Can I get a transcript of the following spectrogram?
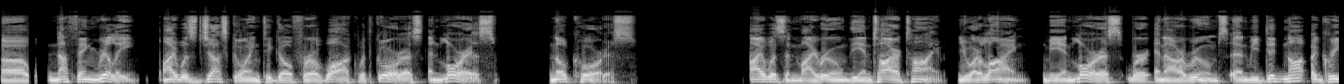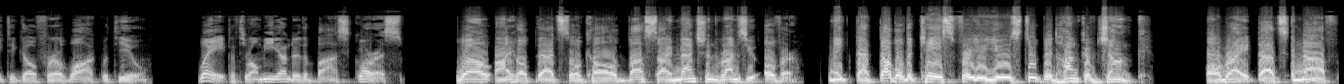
Uh, nothing really, I was just going to go for a walk with Chorus and Loris. No Coris. I was in my room the entire time. You are lying. Me and Loris were in our rooms and we did not agree to go for a walk with you. Wait to throw me under the bus chorus. Well I hope that so-called bus I mentioned runs you over. Make that double the case for you you stupid hunk of junk. Alright that's enough,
